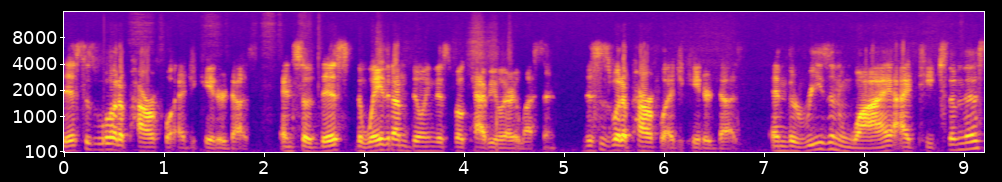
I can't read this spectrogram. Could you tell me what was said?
this is what a powerful educator does. And so this, the way that I'm doing this vocabulary lesson, this is what a powerful educator does. And the reason why I teach them this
